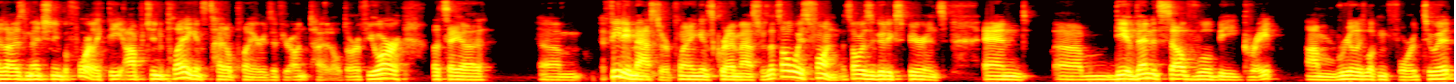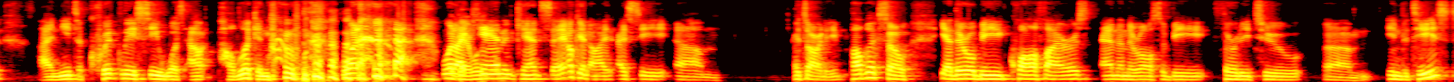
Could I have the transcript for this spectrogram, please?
as I was mentioning before, like the opportunity to play against title players if you're untitled, or if you are, let's say, a um, a FIDE master playing against grandmasters, that's always fun. It's always a good experience, and um, the event itself will be great. I'm really looking forward to it. I need to quickly see what's out public and what what okay, I can well, and can't say. Okay, no, I, I see. Um, it's already public. So yeah, there will be qualifiers, and then there will also be 32 um, invitees.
